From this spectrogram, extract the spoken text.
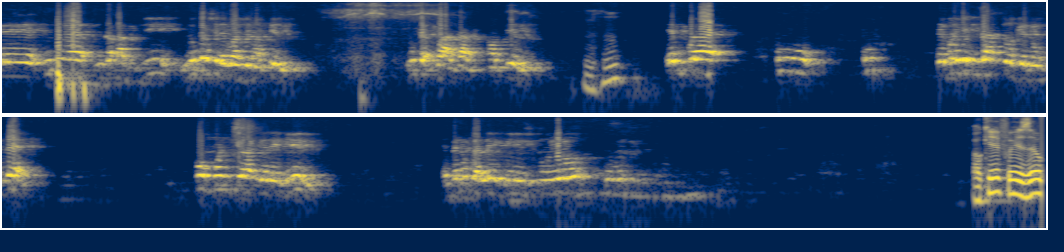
Et nous, nous capables de dire, nous pêchons l'évangile en pile. Nous faisons croisade en pile. Et puis, pour, pour l'évangélisation que nous faisons, pour le monde qui rentre dans l'église, et bien nous faisons l'église pour eux, pour Ok, Fraser, on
